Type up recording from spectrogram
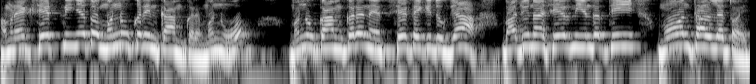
હમણાં એક શેઠની ત્યાં તો મનુ કરીને કામ કરે, મનુ હો. મનુ કામ કરે ને શેઠે કીધું જા, બાજુના શેરની અંદરથી મોહનથાળ લેતો હોય.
